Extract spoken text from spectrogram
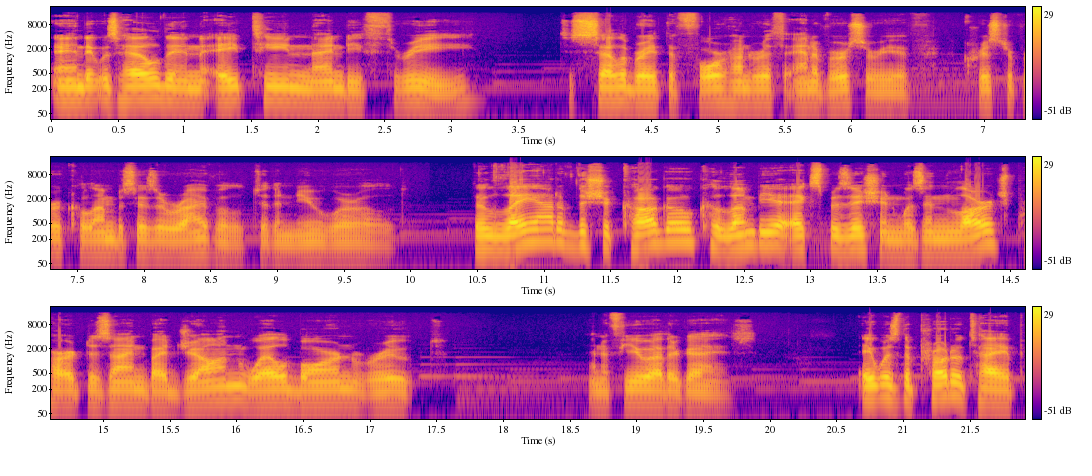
And it was held in 1893 to celebrate the 400th anniversary of Christopher Columbus's arrival to the New World. The layout of the Chicago Columbian Exposition was in large part designed by John Wellborn Root and a few other guys. It was the prototype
